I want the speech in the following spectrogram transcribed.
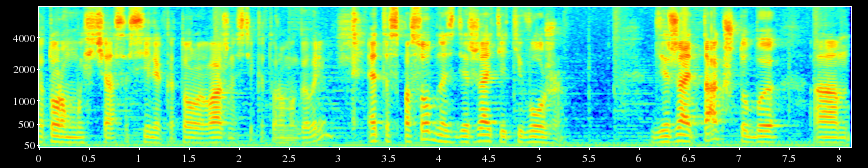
которому мы сейчас, о силе которой, важности, о которой мы говорим, это способность держать эти вожи. Держать так, чтобы э,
